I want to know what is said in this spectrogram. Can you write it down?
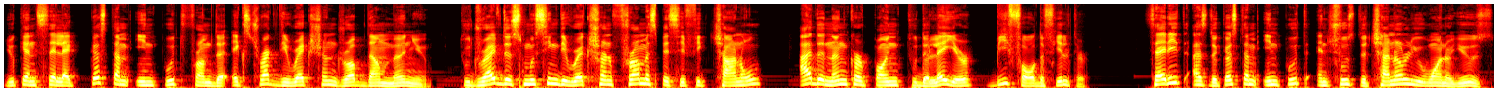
you can select Custom Input from the Extract Direction drop-down menu. To drive the smoothing direction from a specific channel, add an anchor point to the layer before the filter. Set it as the custom input and choose the channel you want to use.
